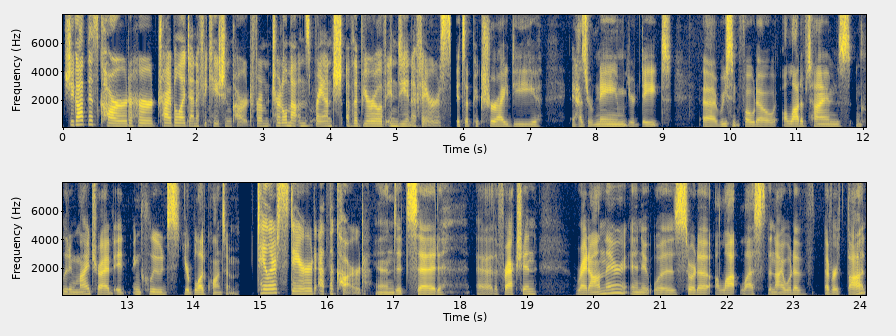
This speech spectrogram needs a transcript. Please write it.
She got this card, her tribal identification card, from Turtle Mountain's branch of the Bureau of Indian Affairs. It's a picture ID. It has your name, your date, a recent photo. A lot of times, including my tribe, it includes your blood quantum. Taylor stared at the card. And it said uh, the fraction right on there, and it was sort of a lot less than I would have ever thought.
